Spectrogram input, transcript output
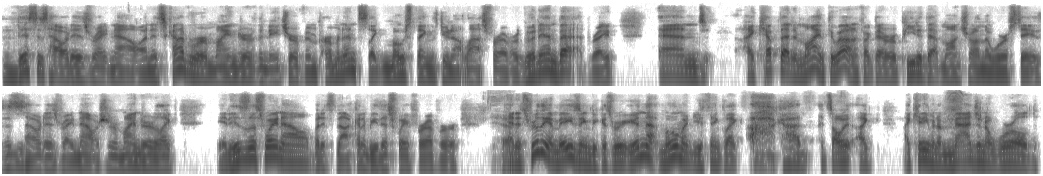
This is how it is right now. And it's kind of a reminder of the nature of impermanence. Like most things do not last forever, good and bad, right? And I kept that in mind throughout. In fact, I repeated that mantra on the worst days. This is how it is right now, which is a reminder like, it is this way now, but it's not going to be this way forever. Yeah. And it's really amazing because we're in that moment. You think like, oh God, it's always like I can't even imagine a world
